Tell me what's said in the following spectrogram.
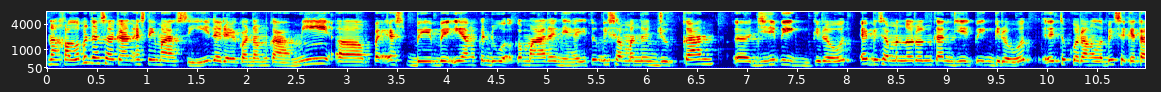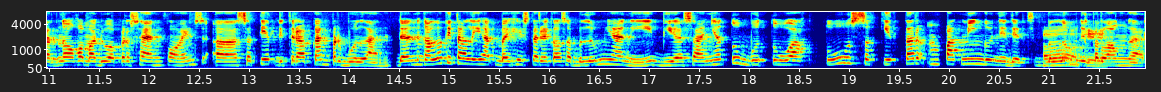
Nah, kalau berdasarkan estimasi dari ekonom kami, uh, eh, PSBB yang kedua kemarin ya, itu bisa menunjukkan uh, eh, GDP growth, eh bisa menurunkan GDP growth, itu kurang lebih sekitar 0,2 persen points uh, setiap diterapkan per bulan. Dan kalau kita lihat by historical sebelumnya nih, biasanya tuh butuh waktu sekitar 4 minggu nih, Dit, sebelum oh, okay. diperlonggar.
